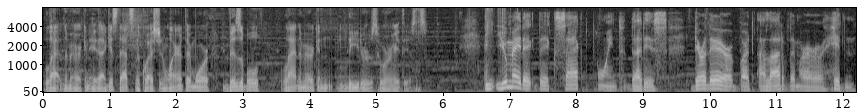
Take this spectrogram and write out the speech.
Latin American atheists? I guess that's the question. Why aren't there more visible Latin American leaders who are atheists? And you made a, the exact point that is they're there, but a lot of them are hidden.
